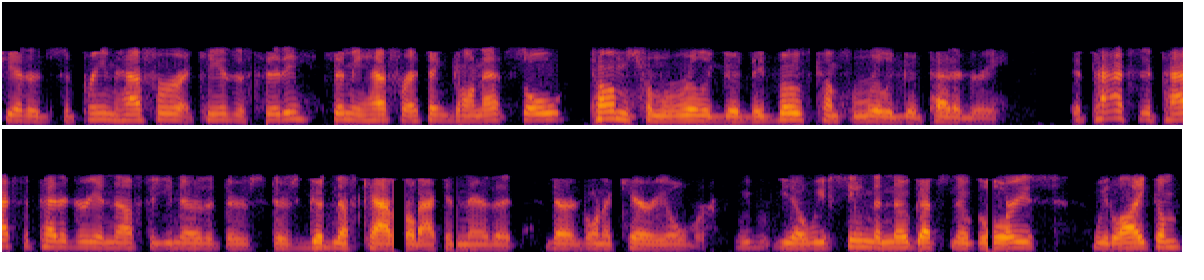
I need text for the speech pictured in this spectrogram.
she had a Supreme heifer at Kansas City, semi heifer. I think Gonette sold comes from a really good. They both come from really good pedigree. it packs it packs the pedigree enough that you know that there's there's good enough cattle back in there that they're going to carry over. We, you know, we've seen the no guts, no glories. We like them,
